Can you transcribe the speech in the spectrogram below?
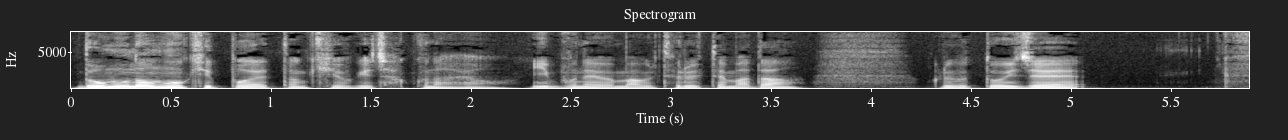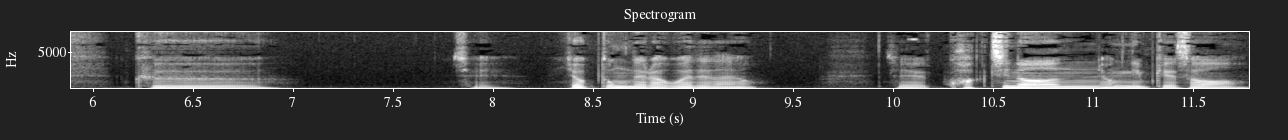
너무너무 기뻐했던 기억이 자꾸 나요. 이분의 음악을 들을 때마다. 그리고 또 이제 그 이제 옆 동네라고 해야 되나요? 이제 곽진원 형님께서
